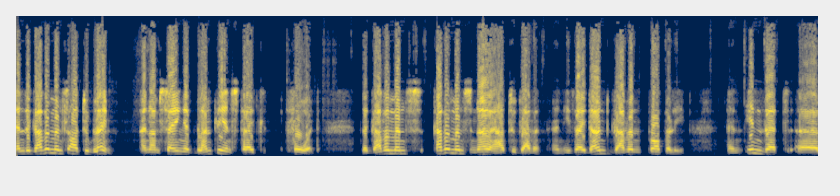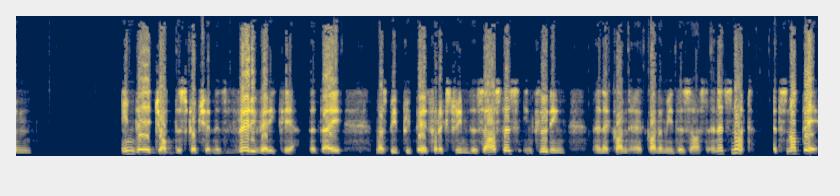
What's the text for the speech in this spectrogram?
And the governments are to blame. And I'm saying it bluntly and straightforward. The governments governments know how to govern, and if they don't govern properly, and in that um, in their job description, it's very very clear that they must be prepared for extreme disasters, including an econ- economy disaster. And it's not. It's not there.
